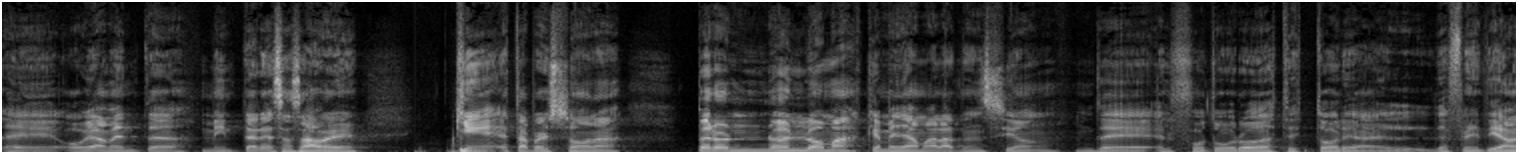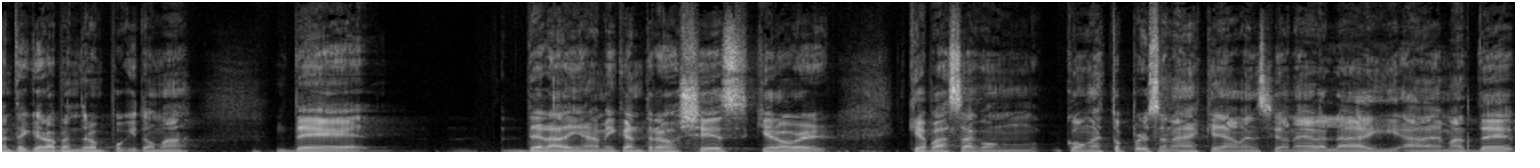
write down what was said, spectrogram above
eh, obviamente me interesa saber quién es esta persona, pero no es lo más que me llama la atención del futuro de esta historia. Definitivamente quiero aprender un poquito más de, de la dinámica entre los Shiz. Quiero ver qué pasa con, con estos personajes que ya mencioné, ¿verdad? Y además de,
